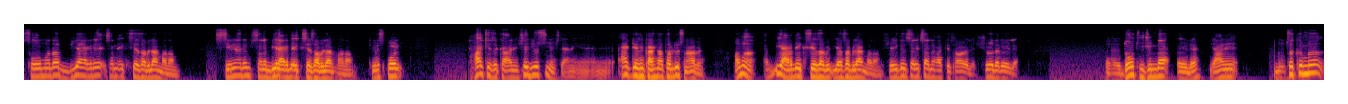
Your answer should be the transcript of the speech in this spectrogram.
savunmada bir yerde sana eksi yazabilen bir adam. Steven Adams sana bir yerde eksi yazabilen bir adam. Chris Paul herkese hani şey diyorsun ya işte yani herkesin karşına atabiliyorsun abi. Ama bir yerde eksi yazabil, yazabilen bir adam. Şey Gilles Alexander herkes öyle. Şöyle öyle. E, Dort hücumda öyle. Yani bu takımı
